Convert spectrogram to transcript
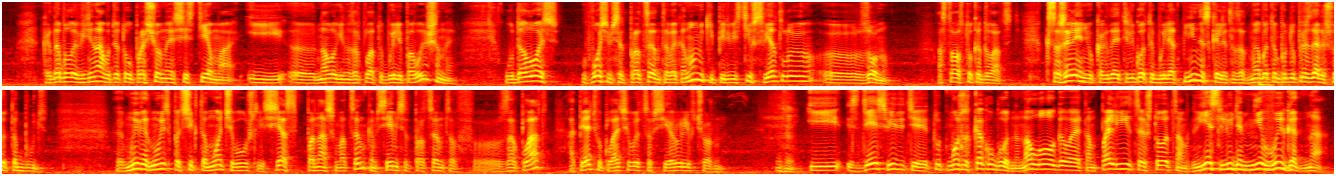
Когда была введена вот эта упрощенная система и э, налоги на зарплату были повышены, удалось 80% экономики перевести в светлую э, зону. Осталось только 20. К сожалению, когда эти льготы были отменены несколько лет назад, мы об этом предупреждали, что это будет мы вернулись почти к тому, от чего ушли. Сейчас, по нашим оценкам, 70% э, зарплат опять выплачиваются в серую или в черную. И здесь, видите, тут может как угодно, налоговая, там, полиция, что там. Если людям невыгодно,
